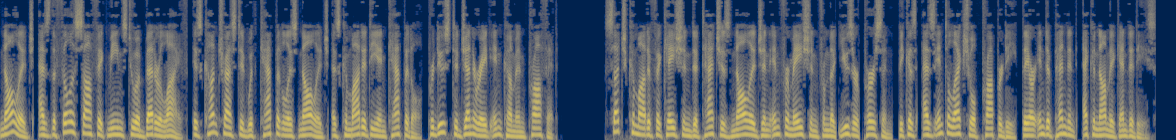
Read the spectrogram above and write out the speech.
Knowledge, as the philosophic means to a better life, is contrasted with capitalist knowledge as commodity and capital, produced to generate income and profit. Such commodification detaches knowledge and information from the user person, because, as intellectual property, they are independent, economic entities.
